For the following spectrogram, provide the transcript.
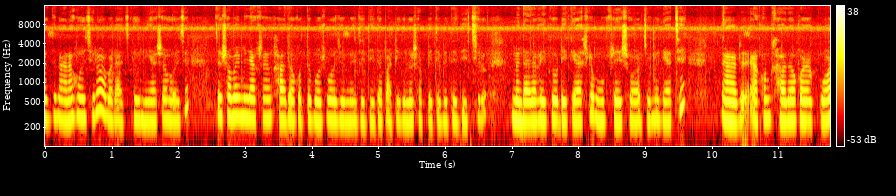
একদিন আনা হয়েছিল, আবার আজকেও নিয়ে আসা হয়েছে। তো সবাই মিলে একসঙ্গে খাওয়া দাওয়া করতে বসবো, ওই জন্য যে দিদা পাটিগুলো সব পেতে পেতে দিচ্ছিল। আমি দাদা ভাইকেও ডেকে আসলাম ও ফ্রেশ হওয়ার জন্য গেছে। আর এখন খাওয়া দাওয়া করার পর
